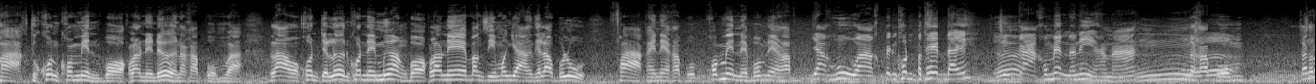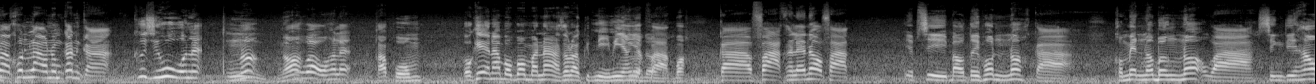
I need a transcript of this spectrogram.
ฝากทุกคนคอมเมนต์บอกเราในเด้อนะครับผมว่าเล่าว่าคนเจริญคนในเมืองบอกเราแน่บางสิ่งบางอย่างที่เราบ่รู้ฝากให้แน่ครับผมคอมเมนต์ให้ผมเนี่ยครับอยากฮู้ว่าเป็นคนประเทศใดเออจึงกล้าคอมเมนต์อันนี้หั่นนะอืมนะครับผมกันว่าคนลาวนํกันกะคือสิฮู้หั่นแหละอืมเนาะเนาะคือเว้าหั่นแหละครับผมโอเคนะบอมบอมบาน่าสำหรับคลิปนี้มีหยังอยากฝากบ่ กะฝากหั่นแหละเนาะฝาก FC เบาเตยพ่นเนาะกะคอมเมนต์มาเบิ่งเนาะว่าสิ่งที่เฮา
